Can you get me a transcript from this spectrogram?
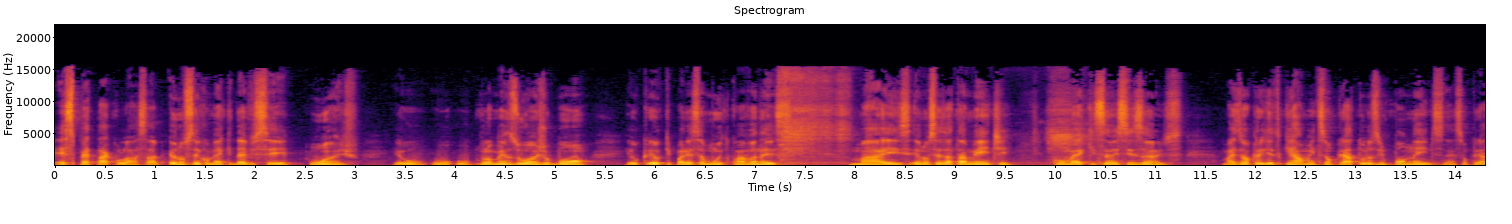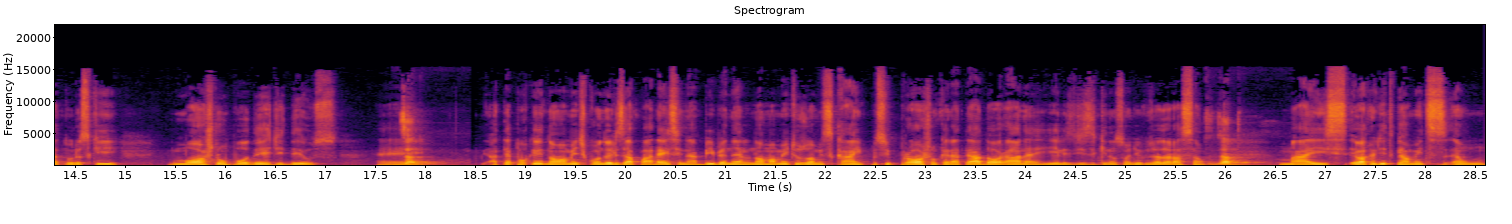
espetacular, sabe? Eu não sei como é que deve ser um anjo. Eu, o, o, pelo menos o anjo bom, eu creio que pareça muito com a Vanessa. Mas eu não sei exatamente como é que são esses anjos. Mas eu acredito que realmente são criaturas imponentes, né? São criaturas que mostram o poder de Deus. É, Exato. Até porque normalmente quando eles aparecem na Bíblia, né, normalmente os homens caem, se prostram, querem até adorar, né, e eles dizem que não são dignos de adoração. Exato. Mas eu acredito que realmente é, um,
